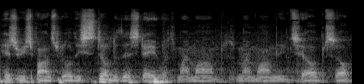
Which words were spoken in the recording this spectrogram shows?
his responsibilities still to this day with my mom because my mom needs help. So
